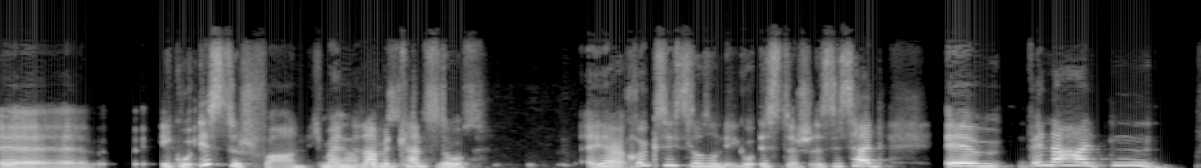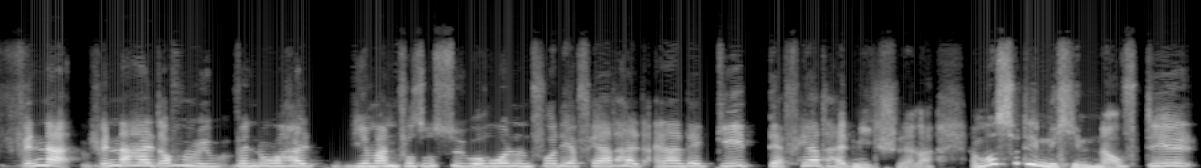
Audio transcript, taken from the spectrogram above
äh, egoistisch fahren. Ich meine, Ja, damit kannst du rücksichtslos. Ja, rücksichtslos und egoistisch. Es ist halt, ähm, wenn da halt ein, wenn da, wenn da halt auf dem, wenn du halt jemanden versuchst zu überholen und vor dir fährt halt einer, der geht, der fährt halt nicht schneller. Dann musst du dem nicht hinten auf die,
